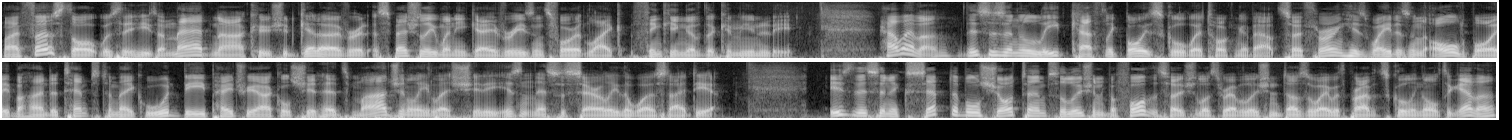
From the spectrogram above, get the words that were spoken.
My first thought was that he's a mad narc who should get over it, especially when he gave reasons for it like thinking of the community. However, this is an elite Catholic boys' school we're talking about, so throwing his weight as an old boy behind attempts to make would be patriarchal shitheads marginally less shitty isn't necessarily the worst idea. Is this an acceptable short term solution before the socialist revolution does away with private schooling altogether,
